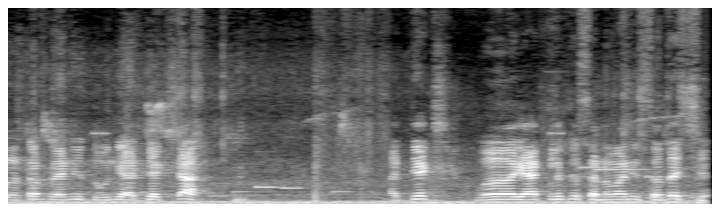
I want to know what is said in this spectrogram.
फलटण प्लॅनिंग दोन्ही अध्यक्षा अध्यक्ष व या क्लबचे सन्मानित सदस्य.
